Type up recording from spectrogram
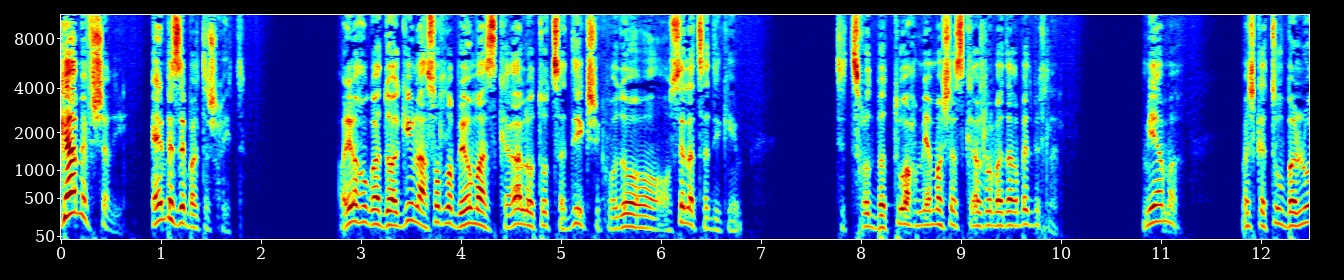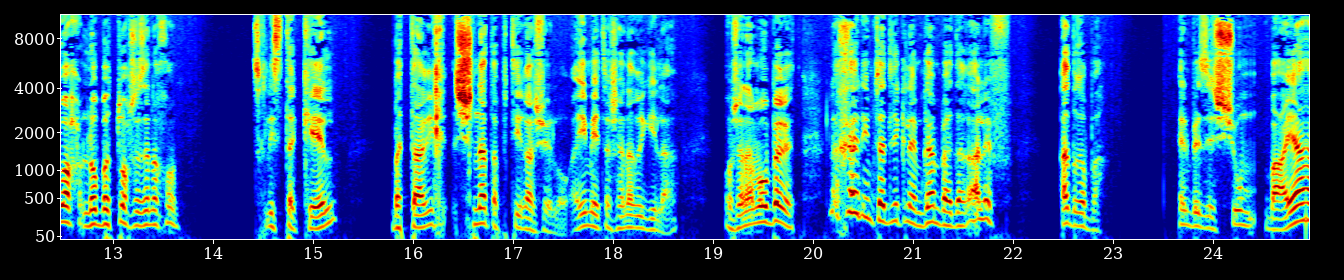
גם אפשרי, אין בזה בל תשחית. אבל אם אנחנו כבר דואגים לעשות לו ביום האזכרה לאותו צדיק שכבודו עושה לצדיקים, אתה צריך להיות בטוח מי אמר שהאזכרה שלו באדר ב' בכלל. מי אמר? מה שכתוב בלוח, לא בטוח שזה נכון. צריך להסתכל בתאריך שנת הפטירה שלו, האם היא הייתה שנה רגילה או שנה מעוברת. לכן, אם תדליק להם גם באדר א', אדרבה. אין בזה שום בעיה,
